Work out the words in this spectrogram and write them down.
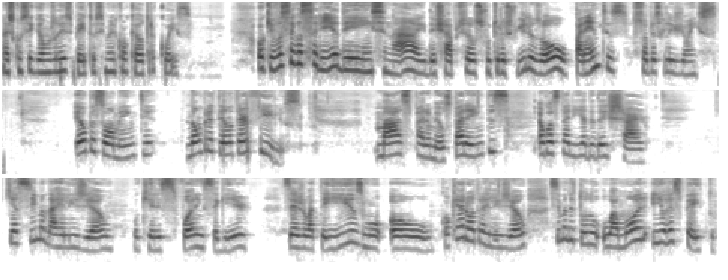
nós consigamos o respeito acima de qualquer outra coisa. O que você gostaria de ensinar e deixar para seus futuros filhos ou parentes sobre as religiões? Eu, pessoalmente, não pretendo ter filhos, mas para meus parentes, eu gostaria de deixar que acima da religião, o que eles forem seguir, seja o ateísmo ou qualquer outra religião, acima de tudo, o amor e o respeito,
